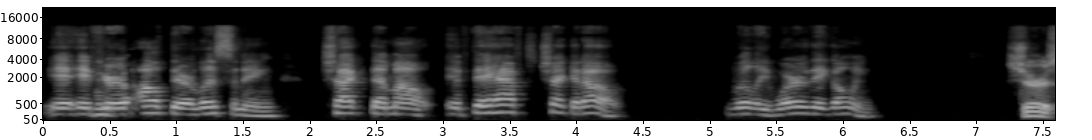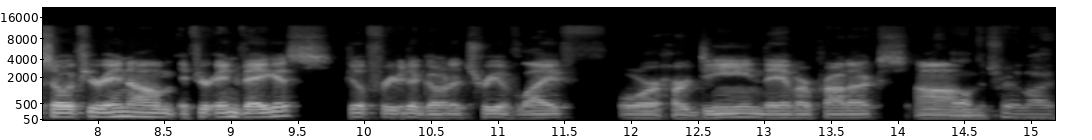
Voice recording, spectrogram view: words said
if Hmm. you're out there listening check them out if they have to check it out willie where are they going Sure. So if you're in um if you're in Vegas, feel free to go to Tree of Life or Hardin. They have our products. Oh, Um the tree of life.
